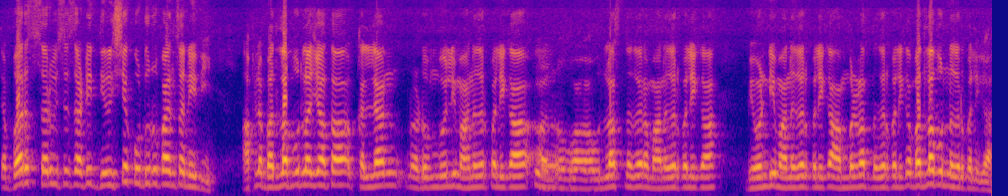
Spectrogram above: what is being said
त्या बर्थ सर्व्हिसेससाठी दीडशे कोटी रुपयांचा निधी आपल्या बदलापूरला जे आता कल्याण डोंबिवली महानगरपालिका अ, उल्हासनगर महानगरपालिका भिवंडी महानगरपालिका अंबरनाथ नगरपालिका बदलापूर नगरपालिका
